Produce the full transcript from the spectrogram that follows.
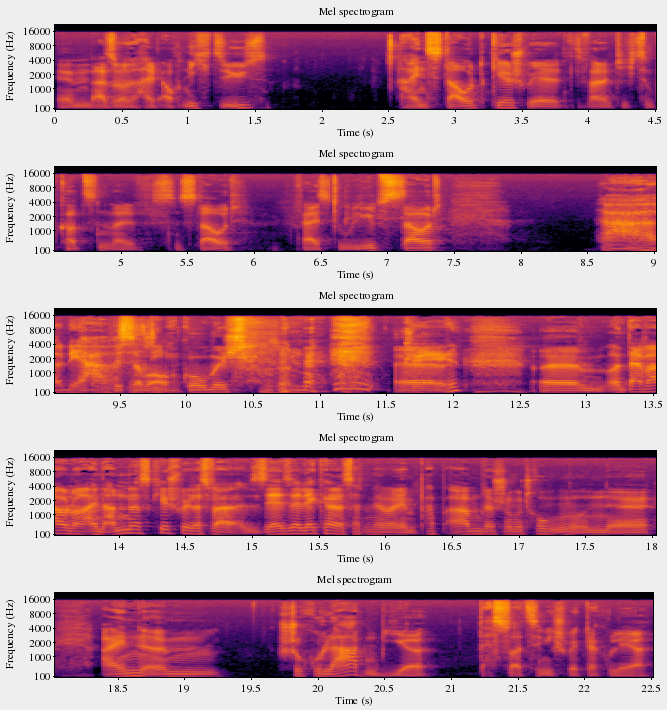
Ähm, also halt auch nicht süß. Ein Stout-Kirschbier, das war natürlich zum Kotzen, weil es ist ein Stout. Ich weiß, du liebst Stout. Ja, ja, was Ist ist aber auch komisch. so okay. Ähm, und da war auch noch ein anderes Kirschbier, das war sehr, sehr lecker. Das hatten wir bei dem Pappabend da schon getrunken. Und äh, ein ähm, Schokoladenbier, das war ziemlich spektakulär.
